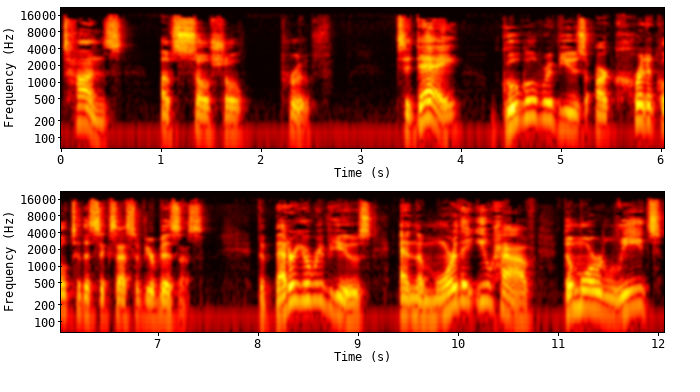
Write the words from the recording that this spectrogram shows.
tons of social proof. Today, Google reviews are critical to the success of your business. The better your reviews and the more that you have, the more leads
